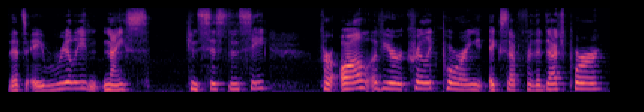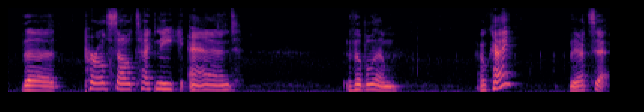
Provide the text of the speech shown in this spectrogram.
That's a really nice consistency for all of your acrylic pouring except for the Dutch pour, the pearl cell technique, and the bloom. Okay? That's it.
